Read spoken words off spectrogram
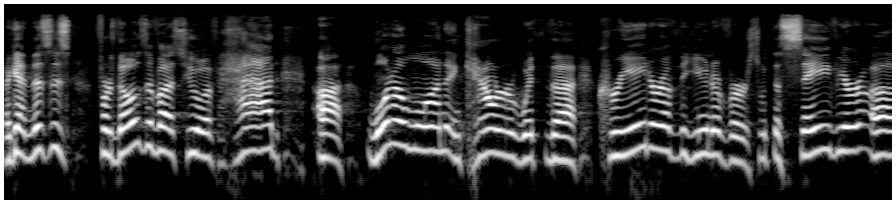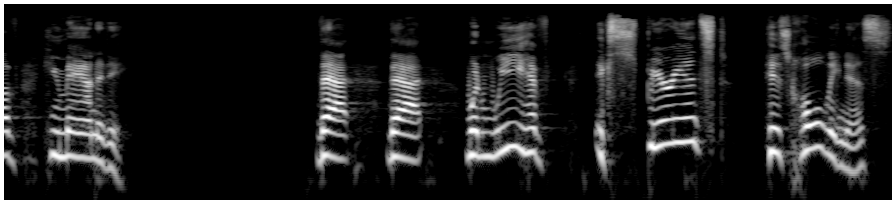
Again, this is for those of us who have had a one on one encounter with the creator of the universe, with the savior of humanity. That, that when we have experienced his holiness,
